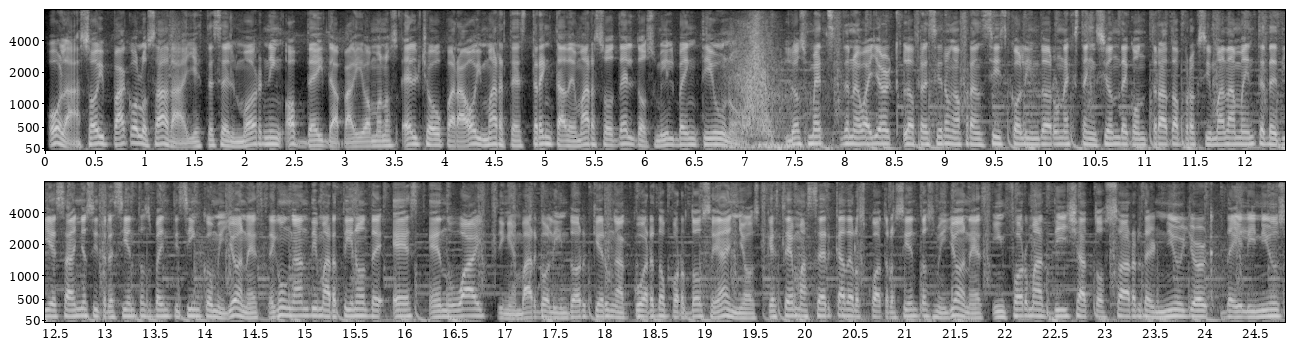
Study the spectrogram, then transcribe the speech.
Hola, soy Paco Lozada y este es el Morning Update de Apague Vámonos el Show para hoy martes 30 de marzo del 2021. Los Mets de Nueva York le ofrecieron a Francisco Lindor una extensión de contrato aproximadamente de 10 años y 325 millones, según Andy Martino de SNY. Sin embargo, Lindor quiere un acuerdo por 12 años que esté más cerca de los 400 millones, informa Disha Tosar del New York Daily News.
